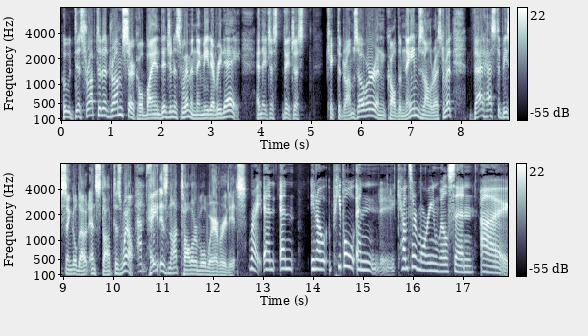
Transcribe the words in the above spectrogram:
who disrupted a drum circle by Indigenous women they meet every day, and they just they just kicked the drums over and called them names and all the rest of it, that has to be singled out and stopped as well. Absolutely. Hate is not tolerable wherever it is. Right. And and you know, people and uh, Councillor Maureen Wilson, uh,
